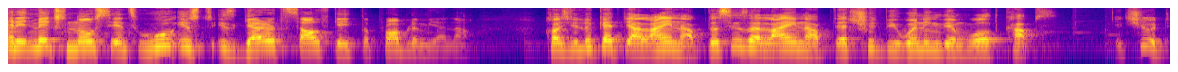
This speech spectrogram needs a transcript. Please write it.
And it makes no sense. Who is is Gareth Southgate the problem here now? Because you look at their lineup. This is a lineup that should be winning them World Cups. It should.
